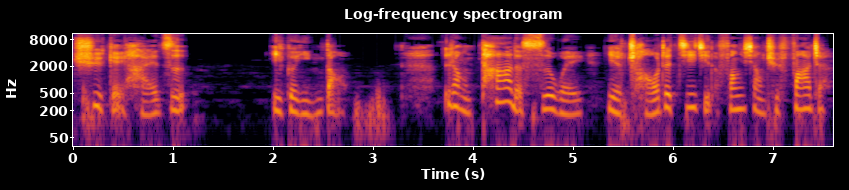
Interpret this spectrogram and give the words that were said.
去给孩子一个引导。让他的思维也朝着积极的方向去发展。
